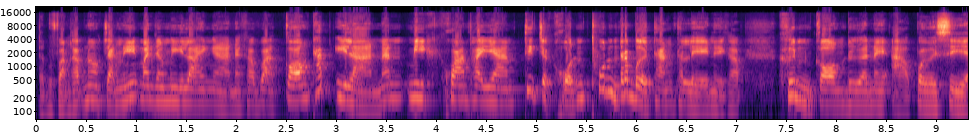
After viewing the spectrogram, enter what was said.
แต่ผู้ฟังครับนอกจากนี้มันยังมีรายงานนะครับว่ากองทัพอิหร่านนั้นมีความพยายามที่จะขนทุ่นระเบิดทางทะเลนี่ครับขึ้นกองเรือในอ่าวเปอร์เซีย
